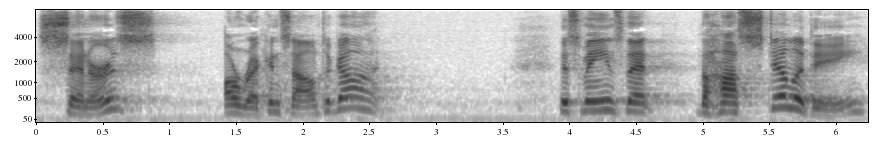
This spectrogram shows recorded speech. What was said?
sinners are reconciled to God. This means that the hostility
